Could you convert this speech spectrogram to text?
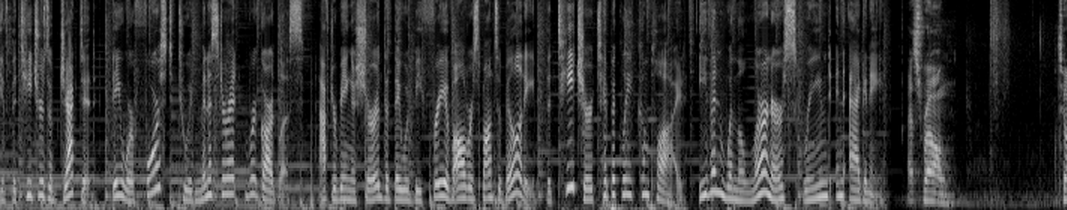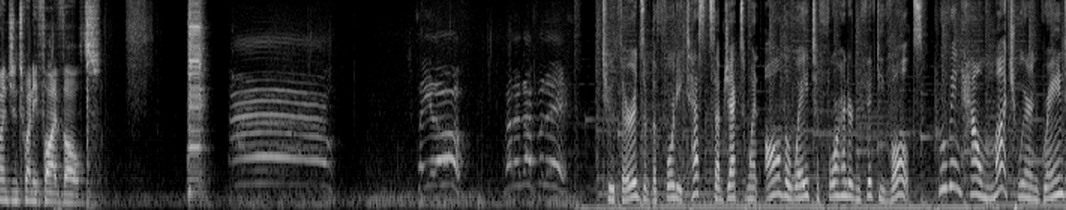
if the teachers objected, they were forced to administer it regardless. After being assured that they would be free of all responsibility, the teacher typically complied, even when the learner screamed in agony. That's wrong. 225 volts. Two thirds of the 40 test subjects went all the way to 450 volts, proving how much we're ingrained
